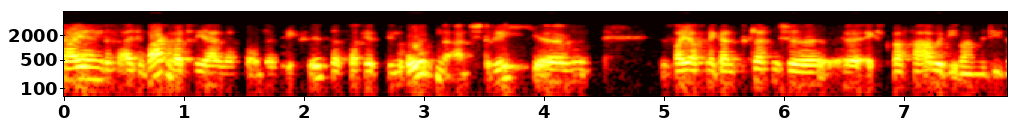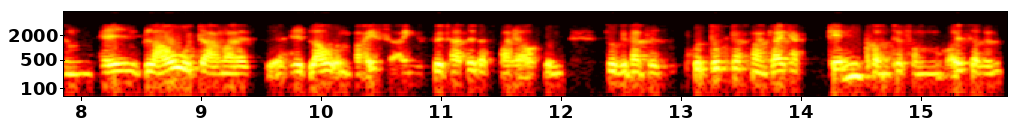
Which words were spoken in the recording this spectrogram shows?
Teilen das alte Wagenmaterial, was da unterwegs ist. Das hat jetzt den roten Anstrich. Ähm, das war ja auch eine ganz klassische äh, extra Farbe, die man mit diesem hellen Blau damals, äh, hellblau und weiß eingeführt hatte. Das war ja auch so ein sogenanntes Produkt, das man gleich erkennen konnte vom Äußeren.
